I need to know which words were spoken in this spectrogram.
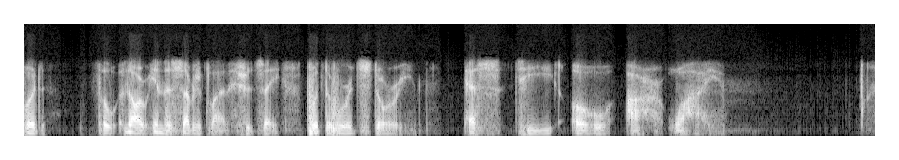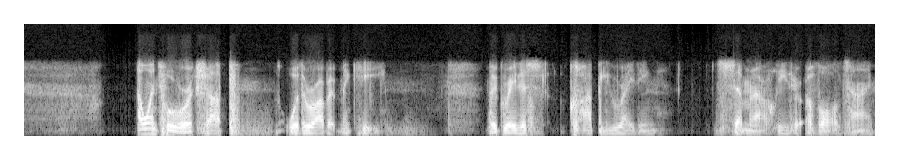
put the, no, in the subject line, I should say, put the word story. S T O R Y. I went to a workshop with Robert McKee, the greatest copywriting seminar leader of all time.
